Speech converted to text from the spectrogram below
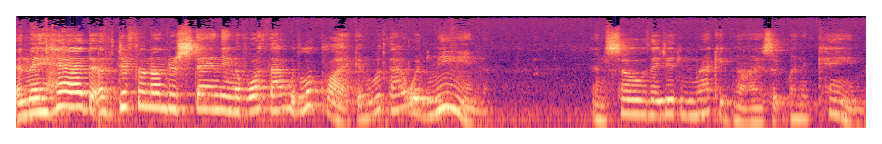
And they had a different understanding of what that would look like and what that would mean. And so they didn't recognize it when it came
